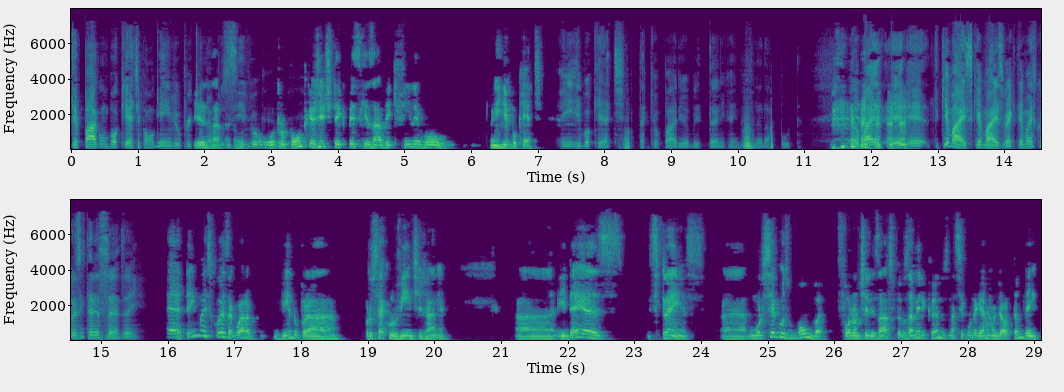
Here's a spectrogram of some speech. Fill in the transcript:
ter pago um boquete para alguém, viu? Porque Exato. não é possível. Outro, outro, ponto que a gente tem que pesquisar, ver que fim levou o Henri Boquete. Henri Boquete. Tá que eu pariu, britânica ainda, filha da puta. Mas, é, é, que mais? Que mais, Mac? Tem mais coisas interessantes aí. É, tem mais coisa agora vindo para o século XX já, né? Ah, ideias estranhas. Ah, morcegos bomba foram utilizados pelos americanos na Segunda Guerra Mundial também,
